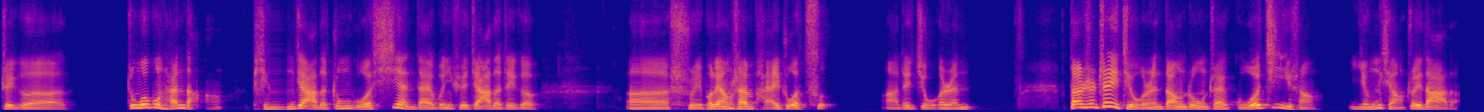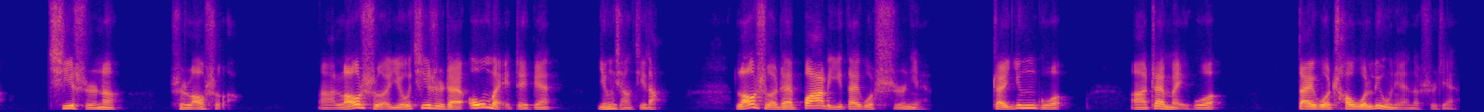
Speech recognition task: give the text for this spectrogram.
这个中国共产党。评价的中国现代文学家的这个，呃，水泊梁山排座次啊，这九个人，但是这九个人当中，在国际上影响最大的，其实呢是老舍啊。老舍尤其是在欧美这边影响极大。老舍在巴黎待过十年，在英国啊，在美国待过超过六年的时间。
